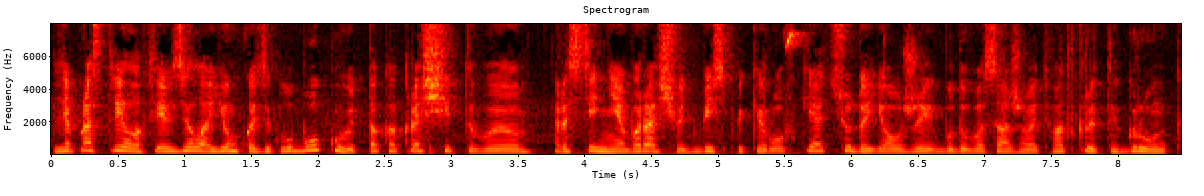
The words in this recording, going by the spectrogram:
Для прострелов я взяла емкость глубокую, так как рассчитываю растения выращивать без пикировки. Отсюда я уже их буду высаживать в открытый грунт.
